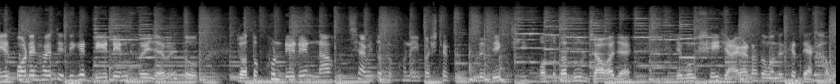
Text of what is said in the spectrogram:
এরপরে হয়তো এদিকে ডেড এন্ড হয়ে যাবে, তো যতক্ষণ ডেড এন্ড না হচ্ছে, আমি ততক্ষণ এই পাশটা একটু ঘুরে দেখছি কতটা দূর যাওয়া যায় এবং সেই জায়গাটা তোমাদেরকে দেখাবো।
